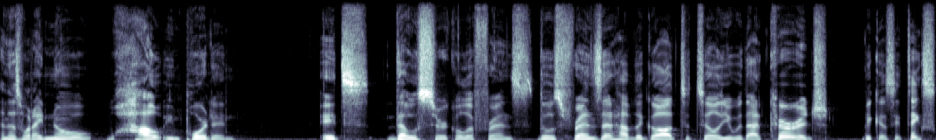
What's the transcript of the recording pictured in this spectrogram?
And that's what I know how important it's those circle of friends, those friends that have the God to tell you with that courage, because it takes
